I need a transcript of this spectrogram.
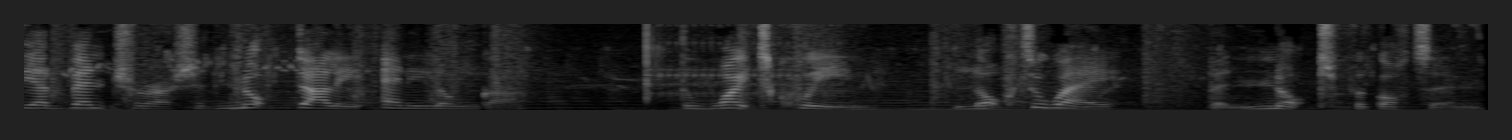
The adventurer should not dally any longer. The White Queen, locked away, but not forgotten.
